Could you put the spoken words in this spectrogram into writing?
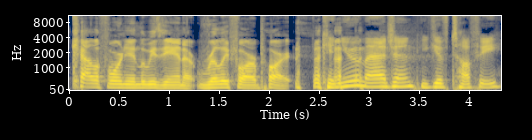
California and Louisiana, really far apart. Can you imagine you give Tuffy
